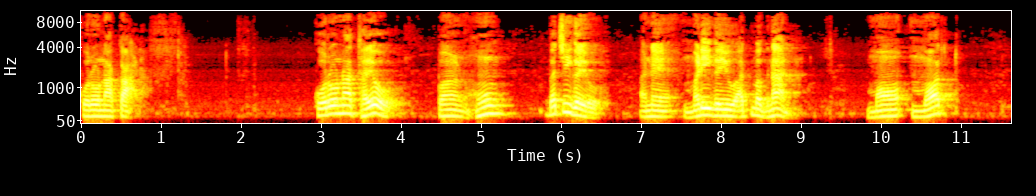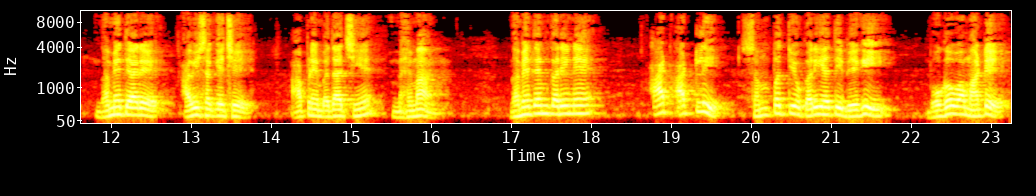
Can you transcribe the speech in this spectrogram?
કોરોના કાળ. કોરોના થયો પણ હું બચી ગયો અને મળી ગયું આત્મજ્ઞાન. મોત ગમે ત્યારે આવી શકે છે, આપણે બધા છીએ મહેમાન. ગમે તેમ કરીને આટ આટલી સંપત્તિઓ કરી હતી ભેગી ભોગવવા માટે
